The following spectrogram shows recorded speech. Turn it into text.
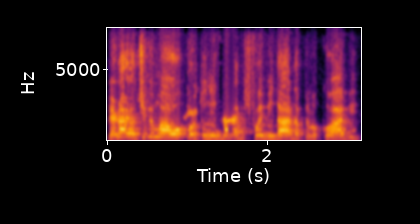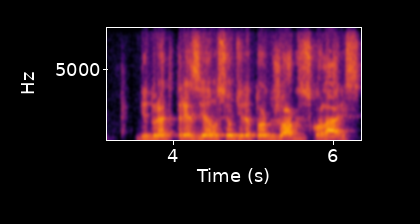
Bernardo, eu tive uma oportunidade que foi me dada pelo COB de, durante 13 anos, ser o diretor dos Jogos Escolares.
